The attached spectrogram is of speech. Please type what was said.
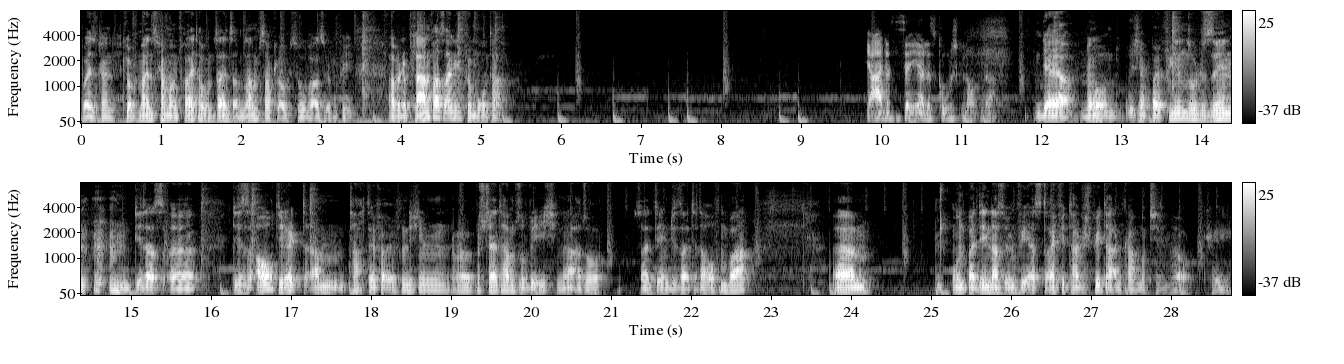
Weiß ich gar nicht. Ich glaube, meins kam am Freitag und seins am Samstag, glaube ich. So war es irgendwie. Aber der Plan war es eigentlich für Montag. Ja, das ist ja eh alles komisch gelaufen da. Ja, ja, ne? Und ich habe bei vielen so gesehen, die das, äh, die das auch direkt am Tag der Veröffentlichung äh, bestellt haben, so wie ich, ne? Also seitdem die Seite da offen war. Ähm, und bei denen das irgendwie erst drei, vier Tage später ankam. Und ich, ja, okay.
